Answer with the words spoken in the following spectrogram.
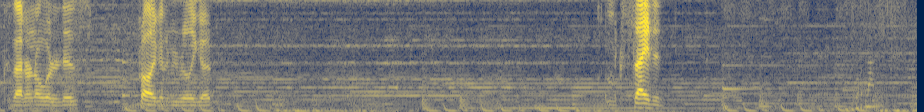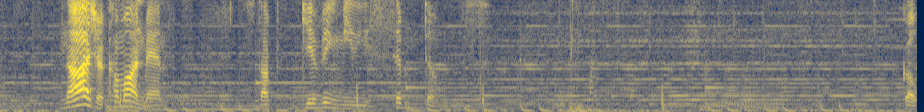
because I don't know what it is. It's probably gonna be really good. I'm excited. Nausea, come on, man. Stop giving me these symptoms. Go.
